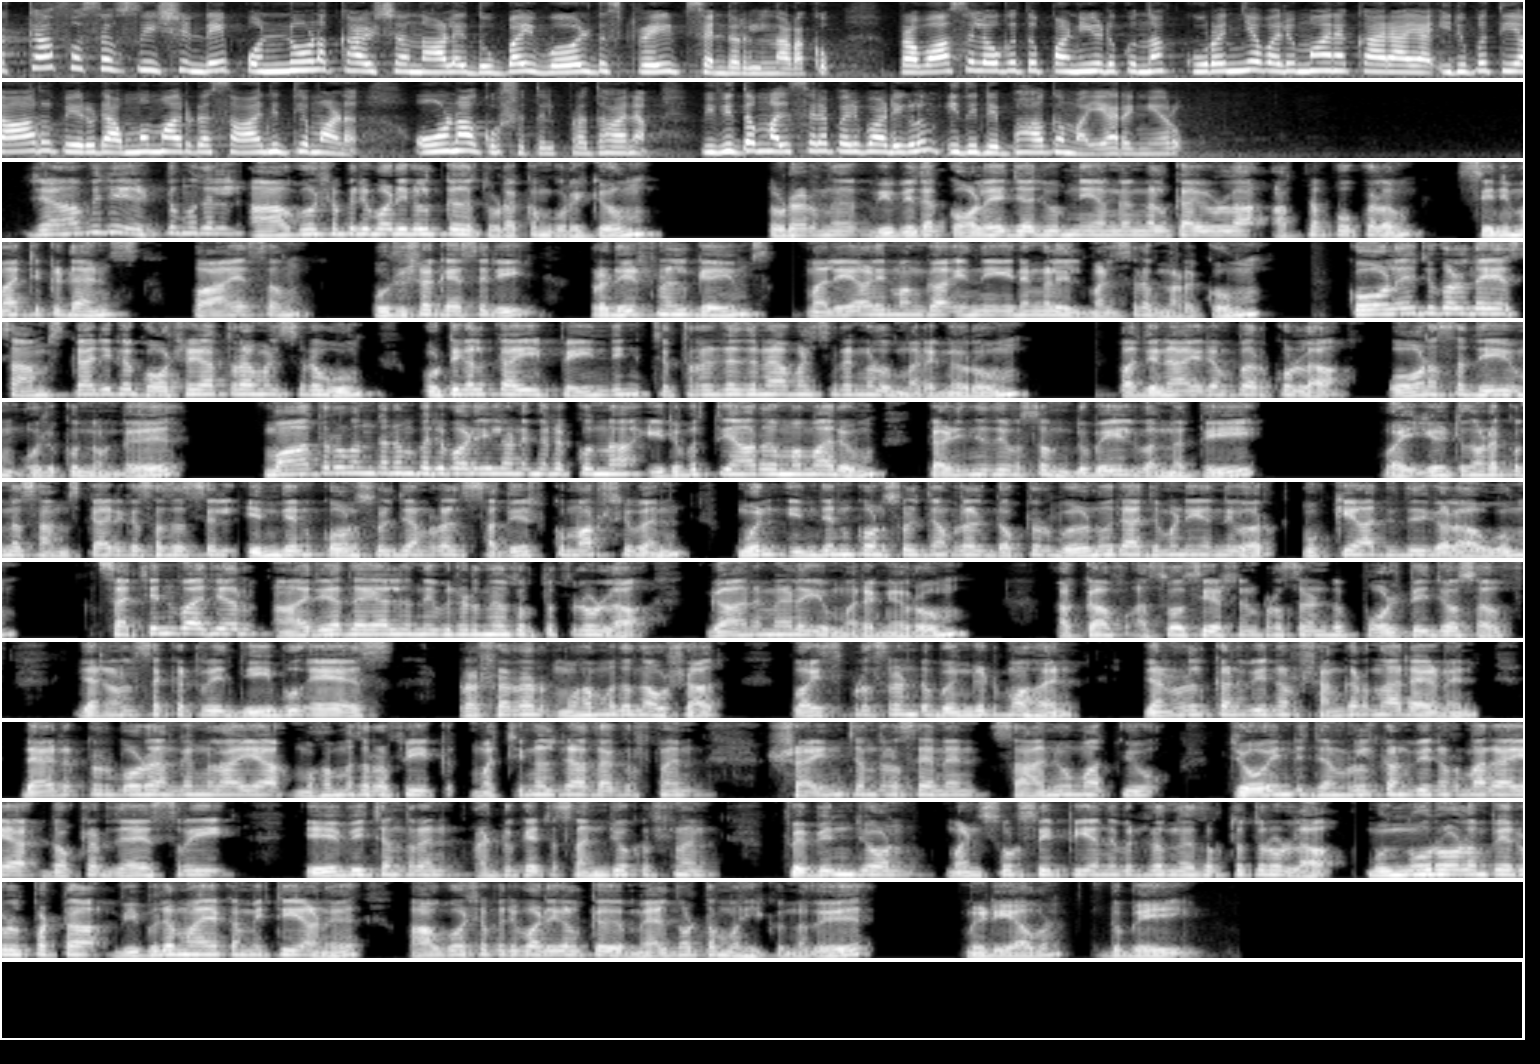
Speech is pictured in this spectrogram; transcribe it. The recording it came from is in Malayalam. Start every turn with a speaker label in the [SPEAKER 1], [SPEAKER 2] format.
[SPEAKER 1] അക്കാഫ് അസോസിയേഷന്റെ പൊന്നോണക്കാഴ്ച നാളെ ദുബായ് വേൾഡ് ട്രേഡ് സെന്ററിൽ നടക്കും. പ്രവാസ ലോകത്ത് പണിയെടുക്കുന്ന കുറഞ്ഞ വരുമാനക്കാരായ ഇരുപത്തിയാറ് പേരുടെ അമ്മമാരുടെ സാന്നിധ്യമാണ് ഓണാഘോഷത്തിൽ പ്രധാനം. വിവിധ മത്സര പരിപാടികളും ഇതിന്റെ ഭാഗമായി അരങ്ങേറും.
[SPEAKER 2] രാവിലെ എട്ട് മുതൽ ആഘോഷ പരിപാടികൾക്ക് തുടക്കം കുറിക്കും. തുടർന്ന് വിവിധ കോളേജ് അലൂമിനി അംഗങ്ങൾക്കായുള്ള അത്തപ്പൂക്കളം സിനിമാറ്റിക് ഡാൻസ് പായസം പുരുഷകേസരി ട്രഡീഷണൽ ഗെയിംസ് മലയാളി മങ്ക എന്നീ ഇനങ്ങളിൽ മത്സരം നടക്കും. കോളേജുകളുടെ സാംസ്കാരിക ഘോഷയാത്രാ മത്സരവും കുട്ടികൾക്കായി പെയിന്റിംഗ് ചിത്രരചനാ മത്സരങ്ങളും അരങ്ങേറും. പതിനായിരം പേർക്കുള്ള ഓണസദ്യയും ഒരുക്കുന്നുണ്ട്. മാതൃവന്ദനം പരിപാടിയിൽ അണിനിരക്കുന്ന ഇരുപത്തിയാറ് അമ്മമാരും കഴിഞ്ഞ ദിവസം ദുബൈയിൽ വന്നെത്തി. വൈകിട്ട് നടക്കുന്ന സാംസ്കാരിക സദസ്സിൽ Indian consul general Sathish Kumar Sivan മുൻ Indian consul general doctor Venu Rajamani എന്നിവർ മുഖ്യാതിഥികളാവും സച്ചിൻ വാര്യർ ആര്യ ദയാൽ എന്നിവരുടെ നേതൃത്വത്തിലുള്ള ഗാനമേളയും അരങ്ങേറും. AKCAF association president Polty Joseph general secretary Deepu A S treasurer Muhammad Naushad vice president Venkat Mohan general convener Shankar Narayanan director board അംഗങ്ങളായ Muhammad Rafeeq Machingal Radhakrishnan Shine Chandrasenan Sanu Mathew joint general കൺവീനർമാരായ doctor Jayasree A V Chandran advocate Sanju Krishnan Febin John Mansoor C P എന്നിവരുടെ നേതൃത്വത്തിലുള്ള മുന്നൂറോളം പേരുൾപ്പെട്ട വിപുലമായ കമ്മിറ്റിയാണ് ആഘോഷ പരിപാടികൾക്ക് മേൽനോട്ടം വഹിക്കുന്നത്. Media one Dubai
